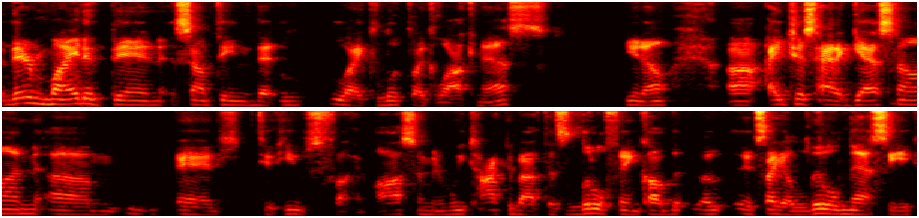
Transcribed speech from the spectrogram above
there might have been something that like looked like Loch Ness you know, uh, I just had a guest on, um, and he, dude, he was fucking awesome. And we talked about this little thing called uh, it's like a little Nessie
